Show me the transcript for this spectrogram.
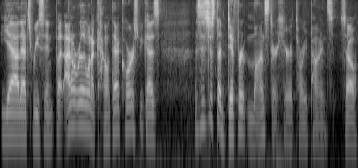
Yeah, that's recent, but I don't really want to count that course because this is just a different monster here at Torrey Pines. So,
